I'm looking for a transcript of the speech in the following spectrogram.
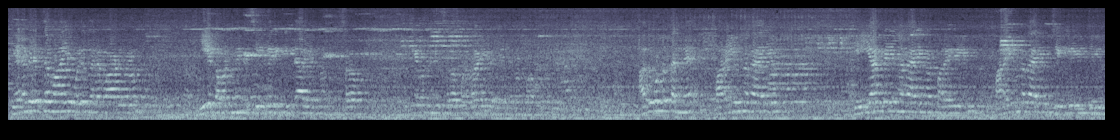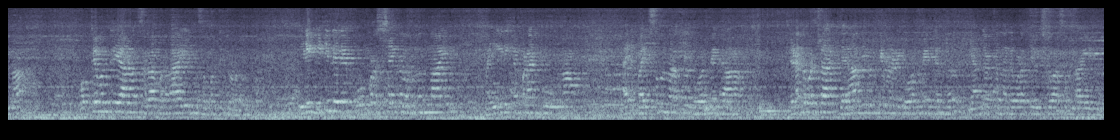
ജനവിരുദ്ധമായ ഒരു നിലപാടുകളും ഈ ഗവൺമെന്റ് സ്വീകരിക്കില്ല എന്നും മുഖ്യമന്ത്രി സർ പിണറായി അതുകൊണ്ട് തന്നെ പറയുന്ന കാര്യം ചെയ്യാൻ കഴിയുന്ന കാര്യങ്ങൾ പറയുകയും പറയുന്ന കാര്യം ചെയ്യുകയും ചെയ്യുന്ന മുഖ്യമന്ത്രിയാണ് സഹ എന്ന് സംബന്ധിച്ചുള്ളത്. ഇടുക്കി ജില്ലയിലെ ഭൂപ്രശ്നങ്ങൾ ഒന്നൊന്നായി പരിഹരിക്കപ്പെടാൻ പോകുന്ന അതിന് പരിശ്രമം നടത്തുന്ന ഗവൺമെന്റാണ് ഇടതുപക്ഷ ജനാധിപത്യമായ ഗവൺമെന്റ് എന്ന് ഞങ്ങൾക്ക് നിലവിളത്തിൽ വിശ്വാസം ഉണ്ടായിരുന്നു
